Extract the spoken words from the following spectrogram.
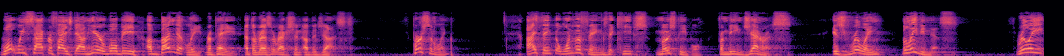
What we sacrifice down here will be abundantly repaid at the resurrection of the just. Personally, I think that one of the things that keeps most people from being generous is really believing this. Really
